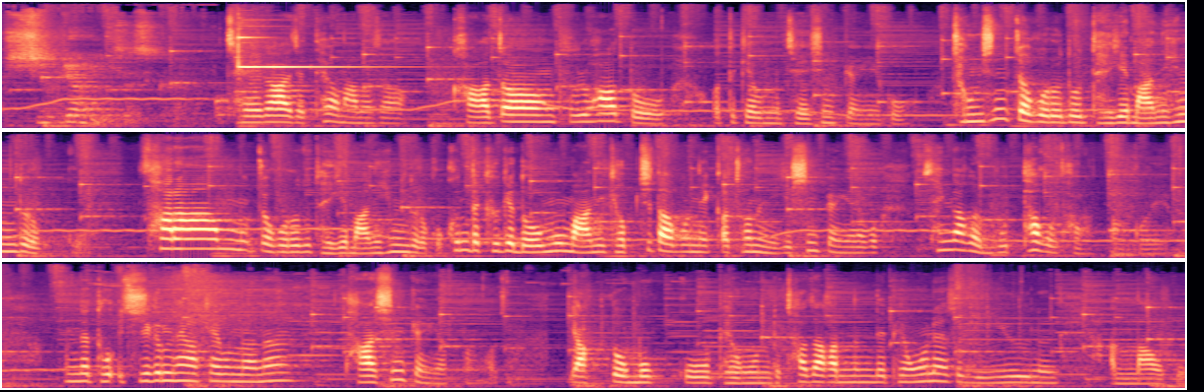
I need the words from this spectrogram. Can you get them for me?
신병이 있었을까요? 제가 이제 태어나면서 가정 불화도 어떻게 보면 제 신병이고 정신적으로도 되게 많이 힘들었고 사람적으로도 되게 많이 힘들었고 근데 그게 너무 많이 겹치다 보니까 저는 이게 신병이라고 생각을 못 하고 살았던 거예요. 근데 도- 지금 생각해 보면은 다 신병이었던 거죠. 약도 먹고 병원도 찾아갔는데 병원에서도 이유는 안 나오고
